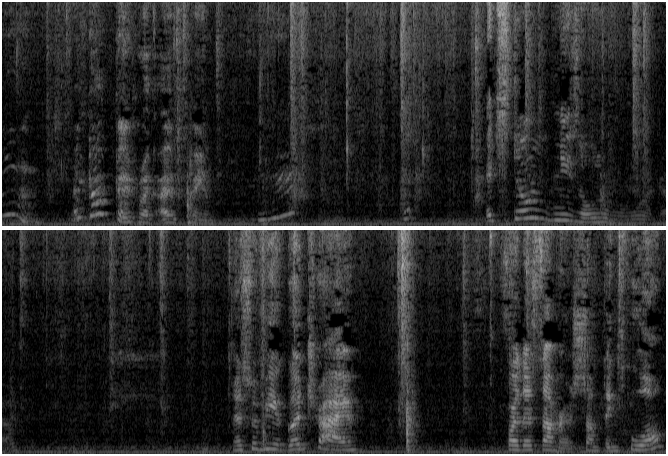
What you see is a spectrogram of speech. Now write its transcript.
Hmm, it does taste like ice cream. Mm -hmm. It still needs a little more though. This would be a good try for the summer. Something cool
